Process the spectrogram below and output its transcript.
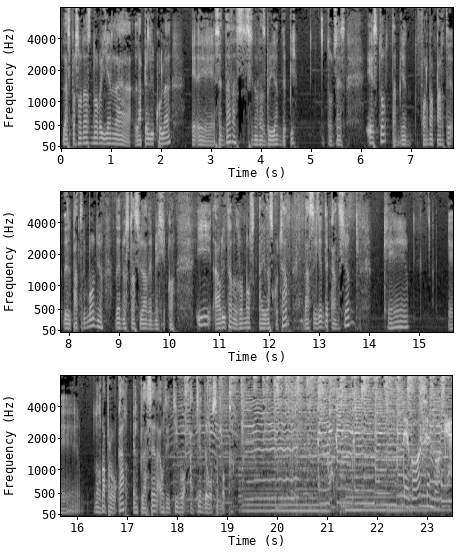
las personas no veían la, la película eh, sentadas, sino las veían de pie. Entonces, esto también forma parte del patrimonio de nuestra Ciudad de México. Y ahorita nos vamos a ir a escuchar la siguiente canción que eh, nos va a provocar el placer auditivo aquí en De Voz en Boca. De Voz en Boca.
